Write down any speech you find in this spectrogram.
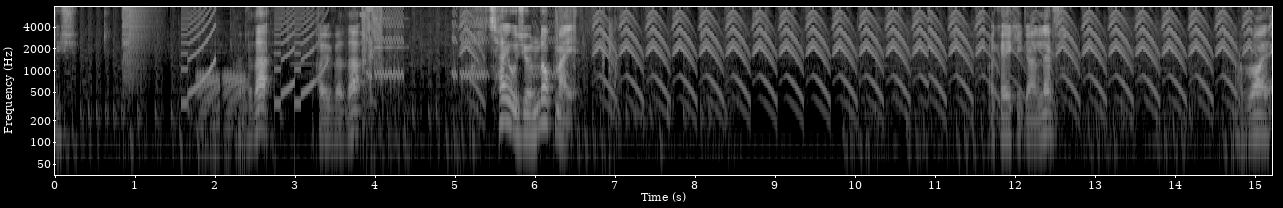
Yeesh. Over that. Over that. Tails, your knob, mate. Okay, keep going left. All right.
